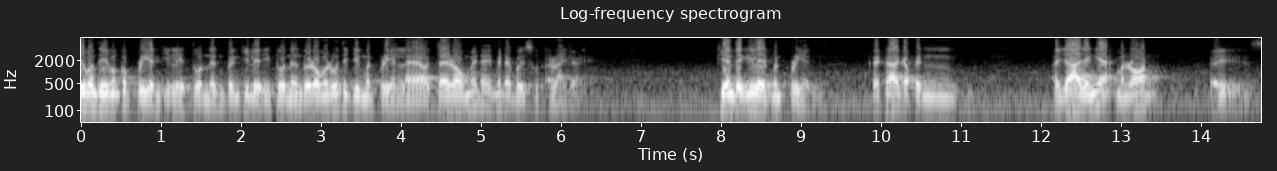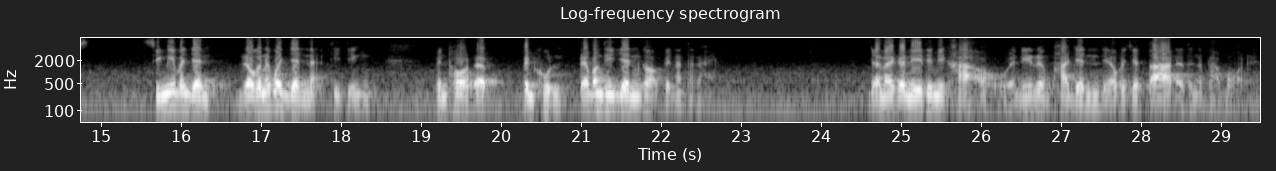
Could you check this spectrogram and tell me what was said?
หรือบางทีมันก็เปลี่ยนกิเลสตัวหนึ่ง เป็นกิเลสอีกตัวหนึ่ง โดยเราไม่รู้ที่จริงมันเปลี่ยนแล้ว ใจเราไม่ได้ไม่ได้บริสุทธิ์อะไรเลย เพียงแต่กิเลสมันเปลี่ยน คล้าย ๆ กับเป็นยาอย่างเงี้ยมันร้อนไอสิ่งนี้มันเย็น เราก็นึกว่าเย็นน่ะที่จริงเป็นโทษเออเป็นคุณ แต่บางทีเย็นก็เป็นอันตรายอย่างในกรณีที่มีข่าววันนี้เรื่องผ้าเย็นที่เอาไปเช็ดตาแต่ถึงกับตาบอดเ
